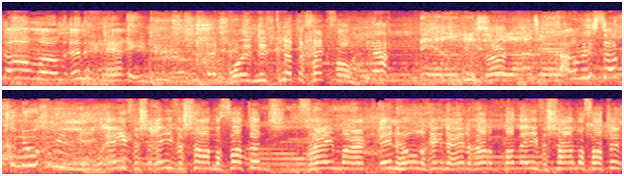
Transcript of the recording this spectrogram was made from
Zo man, een herrie. Word je er niet knettergek van? Ja. Daarom is het ook genoeg nu. Even, even samenvattend. Inhuldiging, de hele plan even samenvatten.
